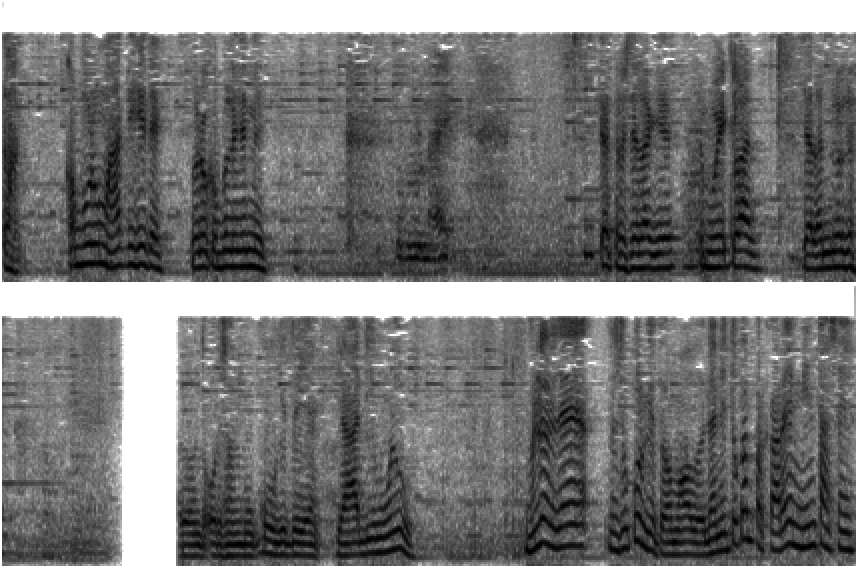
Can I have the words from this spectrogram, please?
Lah, keburu mati gitu ya? Baru kebeli ini. Keburu naik. Kita terusnya lagi ya. Temu iklan. Jalan dulu dah. Kalau untuk urusan buku gitu ya, jadi mulu. Bener saya bersyukur gitu sama Allah. Dan itu kan perkara yang minta saya.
